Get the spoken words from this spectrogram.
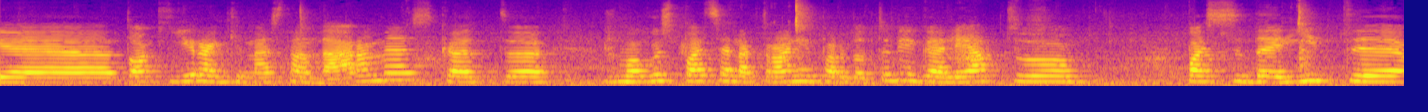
e, tokį įrankį mes ten daromės, kad e, žmogus pats elektroniniai parduotuviai galėtų pasidaryti e,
